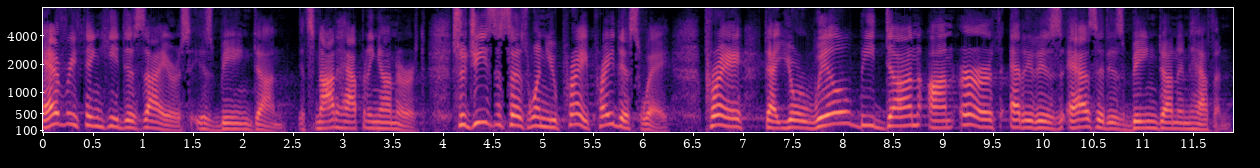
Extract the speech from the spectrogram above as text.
Everything he desires is being done. It's not happening on earth. So Jesus says, when you pray, pray this way pray that your will be done on earth as it is, as it is being done in heaven.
